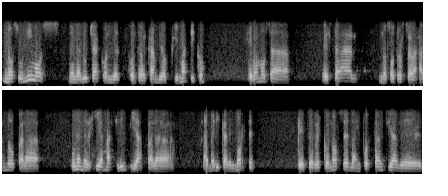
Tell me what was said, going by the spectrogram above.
nos unimos en la lucha contra el cambio climático, que vamos a estar nosotros trabajando para una energía más limpia para América del Norte que se reconoce la importancia de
